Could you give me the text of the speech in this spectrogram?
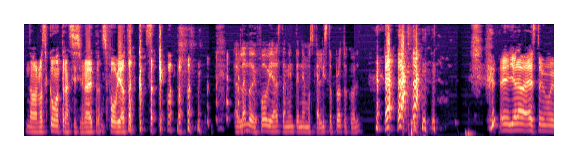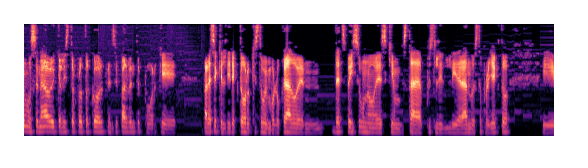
No, no sé cómo transicionar de transfobia a otra cosa, cabrón. Hablando de fobias, también tenemos Callisto Protocol. Eh, yo la verdad estoy muy emocionado de Callisto Protocol, principalmente porque parece que el director que estuvo involucrado en Dead Space 1 es quien está pues, li- liderando este proyecto. Y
